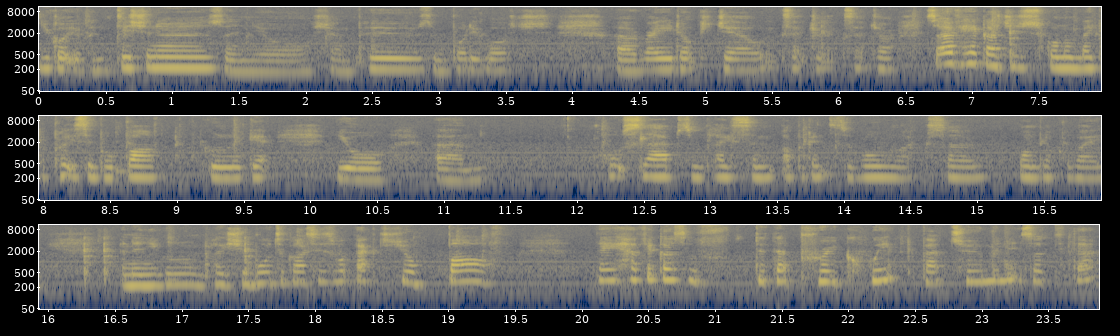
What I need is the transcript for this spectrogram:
you got your conditioners and your shampoos and body wash, uh, Radox gel, etc, etc. So over here guys you're just going to make a pretty simple bath. You're going to get your um, quartz slabs and place them up against the wall like so, one block away. And then you're going to place your water guys. This will act as your bath. They have it guys, did that pretty quick, about two minutes I did that.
